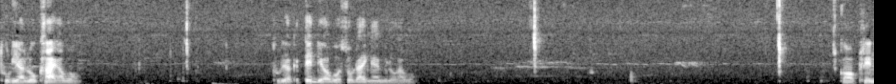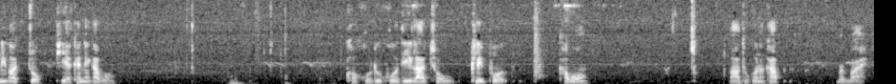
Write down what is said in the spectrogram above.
ทุเรียนลูกไข่ครับผมทุเรียนก็เต้นเดียวครับผมสดได้ไงไม่รู้ครับผม ก็คลิปนี้ก็จบเพียงแค่นี้ครับผม ขอบคุณทุกคนที่รับชมคลิปพวกครับผมลาทุกคนนะครับ บ๊ายบาย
